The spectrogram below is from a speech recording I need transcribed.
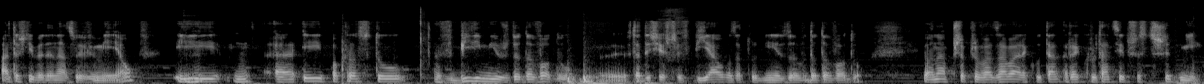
ale też nie będę nazwy wymieniał. I, mhm. E, I po prostu wbili mi już do dowodu. E, wtedy się jeszcze wbijało zatrudnienie do, do dowodu. I ona przeprowadzała rekruta, rekrutację przez trzy dni.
